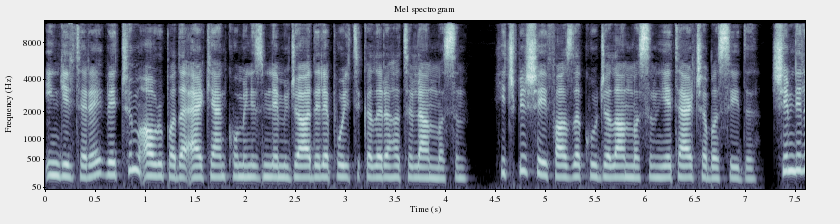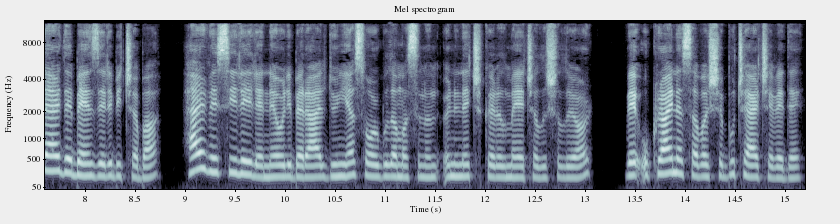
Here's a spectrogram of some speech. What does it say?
İngiltere ve tüm Avrupa'da erken komünizmle mücadele politikaları hatırlanmasın, hiçbir şey fazla kurcalanmasın yeter çabasıydı. Şimdilerde benzeri bir çaba, her vesileyle neoliberal dünya sorgulamasının önüne çıkarılmaya çalışılıyor ve Ukrayna Savaşı bu çerçevede,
